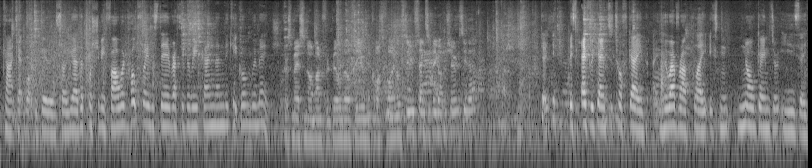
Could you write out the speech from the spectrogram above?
can't get what we're doing. So yeah, they're pushing me forward. Hopefully they stay the rest of the weekend and they keep going with me. Chris Mason or Manfred Bilderl for you in the quarterfinals. Do you sense a big opportunity there? It's every game's a tough game. Whoever I play, it's no games are easy,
